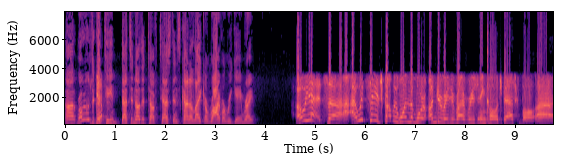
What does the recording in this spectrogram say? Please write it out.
Uh, Rhode Island's a good Yep. team. That's another tough test, and it's kind of like a rivalry game, right? Oh yeah, it's. Uh, I would say it's probably one of the more underrated rivalries in college basketball. Uh,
